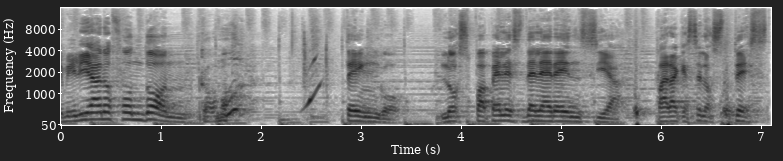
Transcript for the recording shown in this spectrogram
Emiliano Fondón, ¿Cómo? tengo los papeles de la herencia para que se los des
